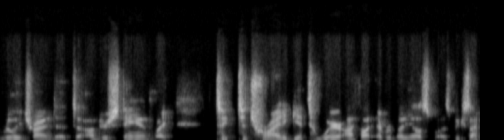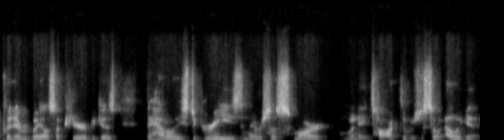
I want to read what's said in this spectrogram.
really trying to, to understand like to, to try to get to where I thought everybody else was because I put everybody else up here because they had all these degrees and they were so smart. When they talked, it was just so elegant.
